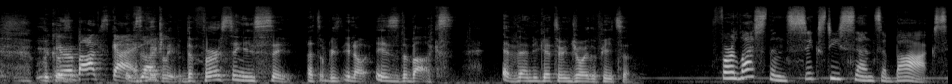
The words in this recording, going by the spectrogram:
You're a box guy. Exactly. The first thing you see, that's what we, you know, is the box, and then you get to enjoy the pizza. For less than 60 cents a box,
